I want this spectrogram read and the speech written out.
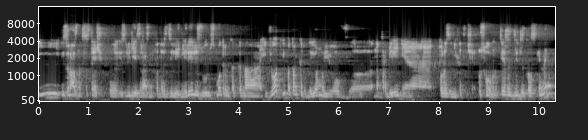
и из разных состоящих, э, из людей из разных подразделений реализуем, смотрим, как она идет, и потом передаем ее в направление, которое за них отвечает. Условно, те же digital скины,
